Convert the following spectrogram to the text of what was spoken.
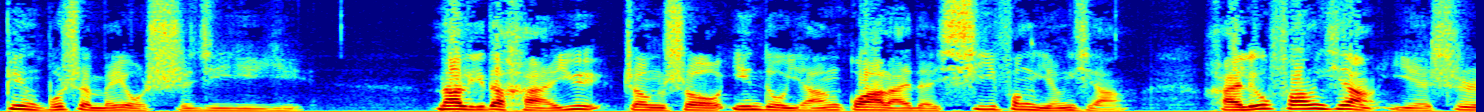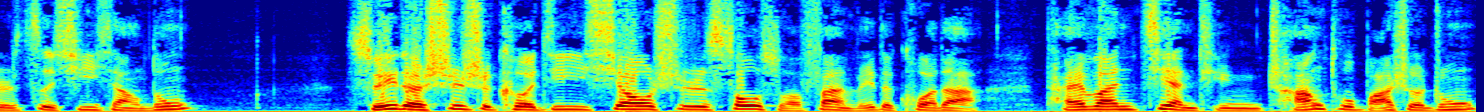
并不是没有实际意义。那里的海域正受印度洋刮来的西风影响，海流方向也是自西向东。随着失事客机消失、搜索范围的扩大，台湾舰艇长途跋涉中，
